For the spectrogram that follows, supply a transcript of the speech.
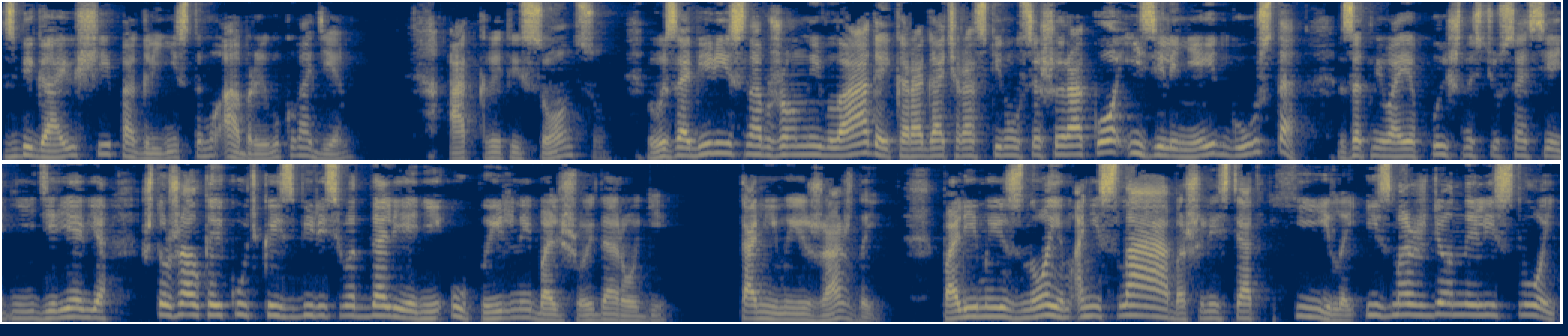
сбегающие по глинистому обрыву к воде. Открытый солнцу, в изобилии снабженный влагой, карагач раскинулся широко и зеленеет густо, затмевая пышностью соседние деревья, что жалкой кучкой сбились в отдалении у пыльной большой дороги. Томимые жаждой, полимые зноем, они слабо шелестят хилой, изможденной листвой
